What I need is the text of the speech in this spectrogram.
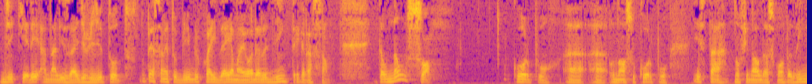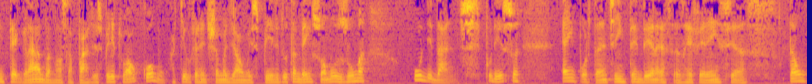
de querer analisar e dividir tudo. No pensamento bíblico, a ideia maior era de integração. Então, não só corpo, o nosso corpo está, no final das contas, integrado à nossa parte espiritual, como aquilo que a gente chama de alma e espírito, também somos uma unidade. Por isso, é importante entender essas referências tão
